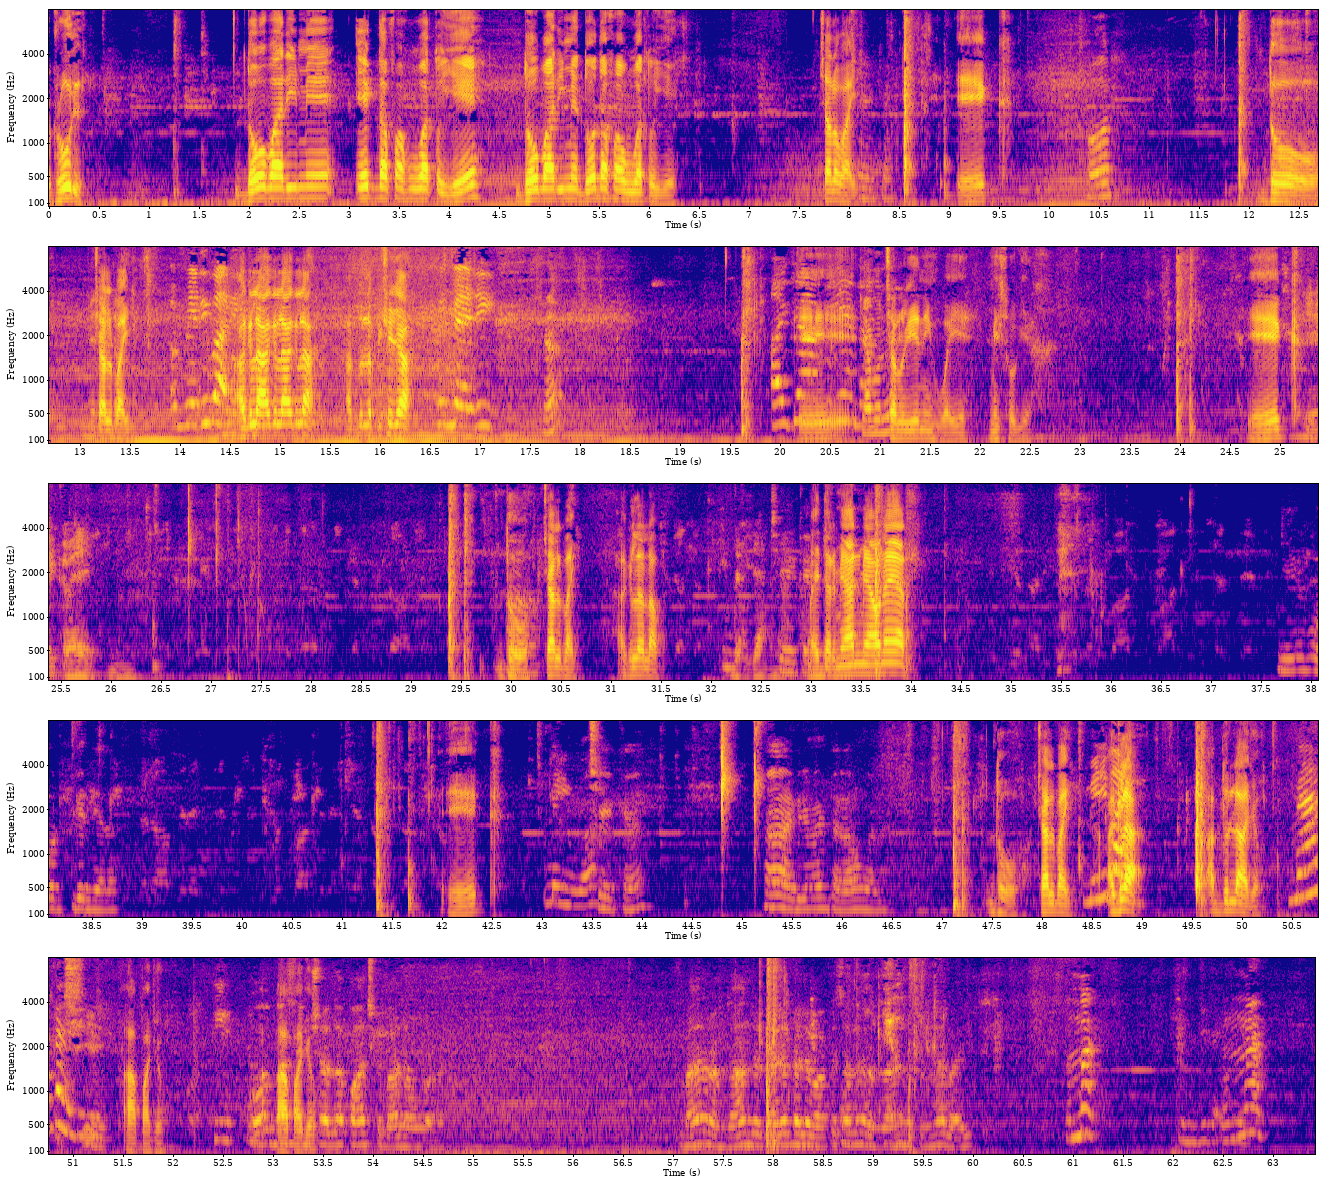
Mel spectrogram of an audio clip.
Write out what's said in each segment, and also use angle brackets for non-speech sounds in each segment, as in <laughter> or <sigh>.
Rule दो बारी में एक दफ़ा हुआ तो ये दो बारी में दो दफ़ा हुआ तो ये। चलो भाई एक और? दो चल भाई। अब मेरी बारी। अगला अगला अगला। अब्दुल्ला पीछे जा। मेरी। ए, चलो ये नहीं हुआ ये मिस हो गया। एक एक है। दो चल भाई अगला लाओ। भाई दरमियान में आओ ना यार। एक। है। हाँ दो। चल भाई अगला। अब्दुल्ला आ जाओ। आप आ जाओ। आप आ जाओ। पाँच के बाद आऊँगा मैं रमज़ान से पहले पहले वापस आना रमज़ान में सुनना भाई। मम्मा मम्मा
